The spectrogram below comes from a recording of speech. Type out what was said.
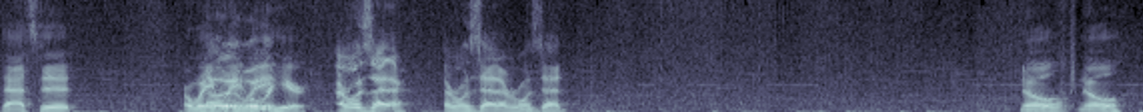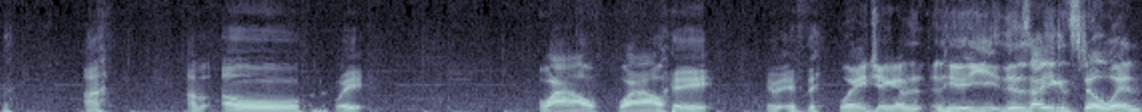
That's it. Oh wait, No, wait, wait, over here. Everyone's dead. Everyone's dead. Everyone's dead. No, no. I, I'm. Oh, wait, Wow. Wow. wait. If, if they, Wait, Jacob. you- you- This is how you can still win.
